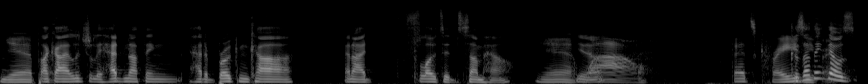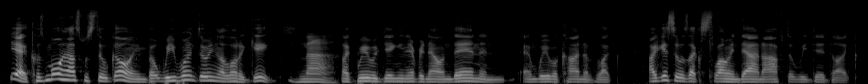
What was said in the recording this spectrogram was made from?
Yeah. Like I literally had nothing, had a broken car, and I floated somehow. yeah. you know? Wow. That's crazy. Because I think bro. that was yeah, because Moorhouse was still going, but we weren't doing a lot of gigs. Nah. like we were gigging every now and then and and we were kind of like I guess it was like slowing down after we did like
